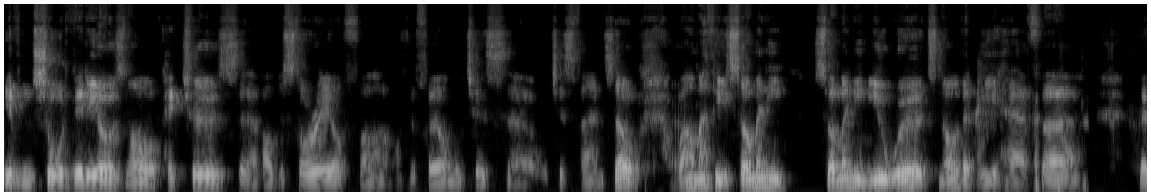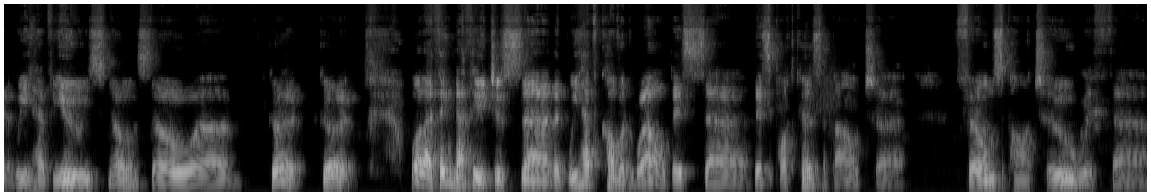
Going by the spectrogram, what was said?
even short videos, no, or pictures about the story of uh, of the film, which is uh, which is fun. So, wow, Matthew, so many so many new words, no, that we have uh, that we have used, no. So uh, good, good. Well, I think Matthew, just uh, that we have covered well this this podcast about films part two with uh,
